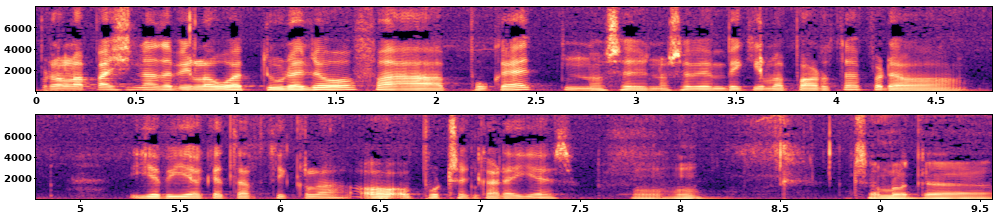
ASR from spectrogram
però la pàgina de VilaWeb Torelló fa poquet, no sé, no sé ben bé qui la porta, però hi havia aquest article, o, o potser encara hi és. Uh -huh. Em sembla que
